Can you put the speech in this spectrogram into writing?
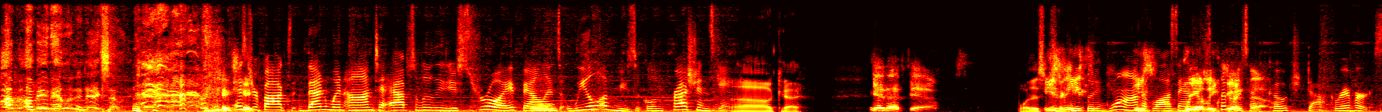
I'm, I'm inhaling and exhaling. Mr. Foxx then went on to absolutely destroy Fallon's Wheel of Musical Impressions game, Uh, okay. Yeah, that's yeah. Boy, this He's, chick. he's, including one of Los Angeles really Clippers head coach Doc Rivers.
